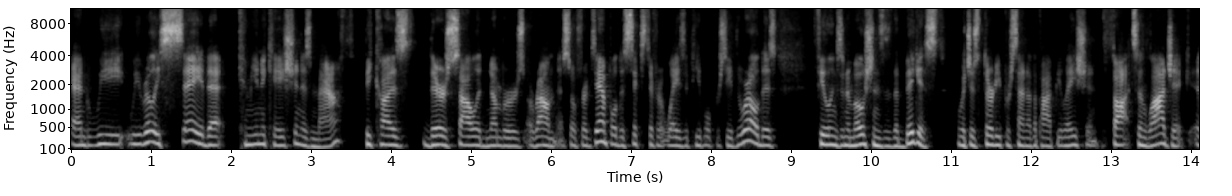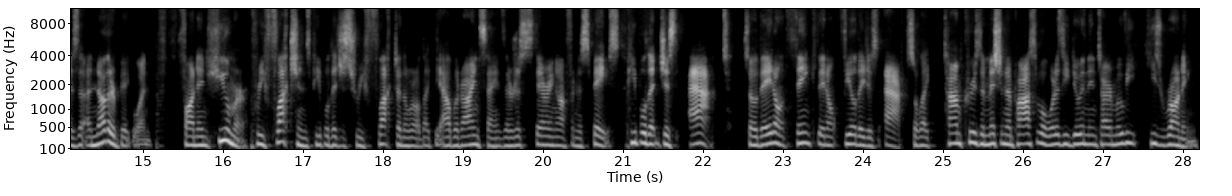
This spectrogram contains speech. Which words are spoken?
and we we really say that communication is math because there's solid numbers around this. So for example, the six different ways that people perceive the world is feelings and emotions is the biggest, which is 30% of the population. Thoughts and logic is another big one. Fun and humor, reflections, people that just reflect on the world, like the Albert Einstein, they're just staring off into space. People that just act. So they don't think, they don't feel, they just act. So, like Tom Cruise in Mission Impossible, what is he doing the entire movie? He's running.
